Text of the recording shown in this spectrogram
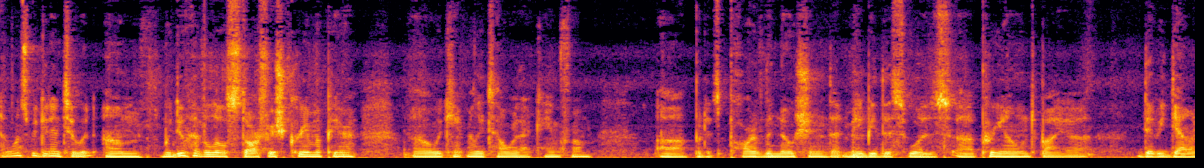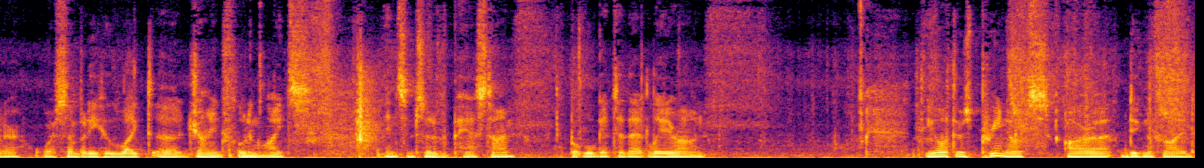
And once we get into it, um, we do have a little starfish cream up here. Uh, we can't really tell where that came from uh, but it's part of the notion that maybe this was uh, pre-owned by uh, Debbie Downer or somebody who liked uh, giant floating lights in some sort of a pastime. But we'll get to that later on. The author's pre-notes are uh, dignified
